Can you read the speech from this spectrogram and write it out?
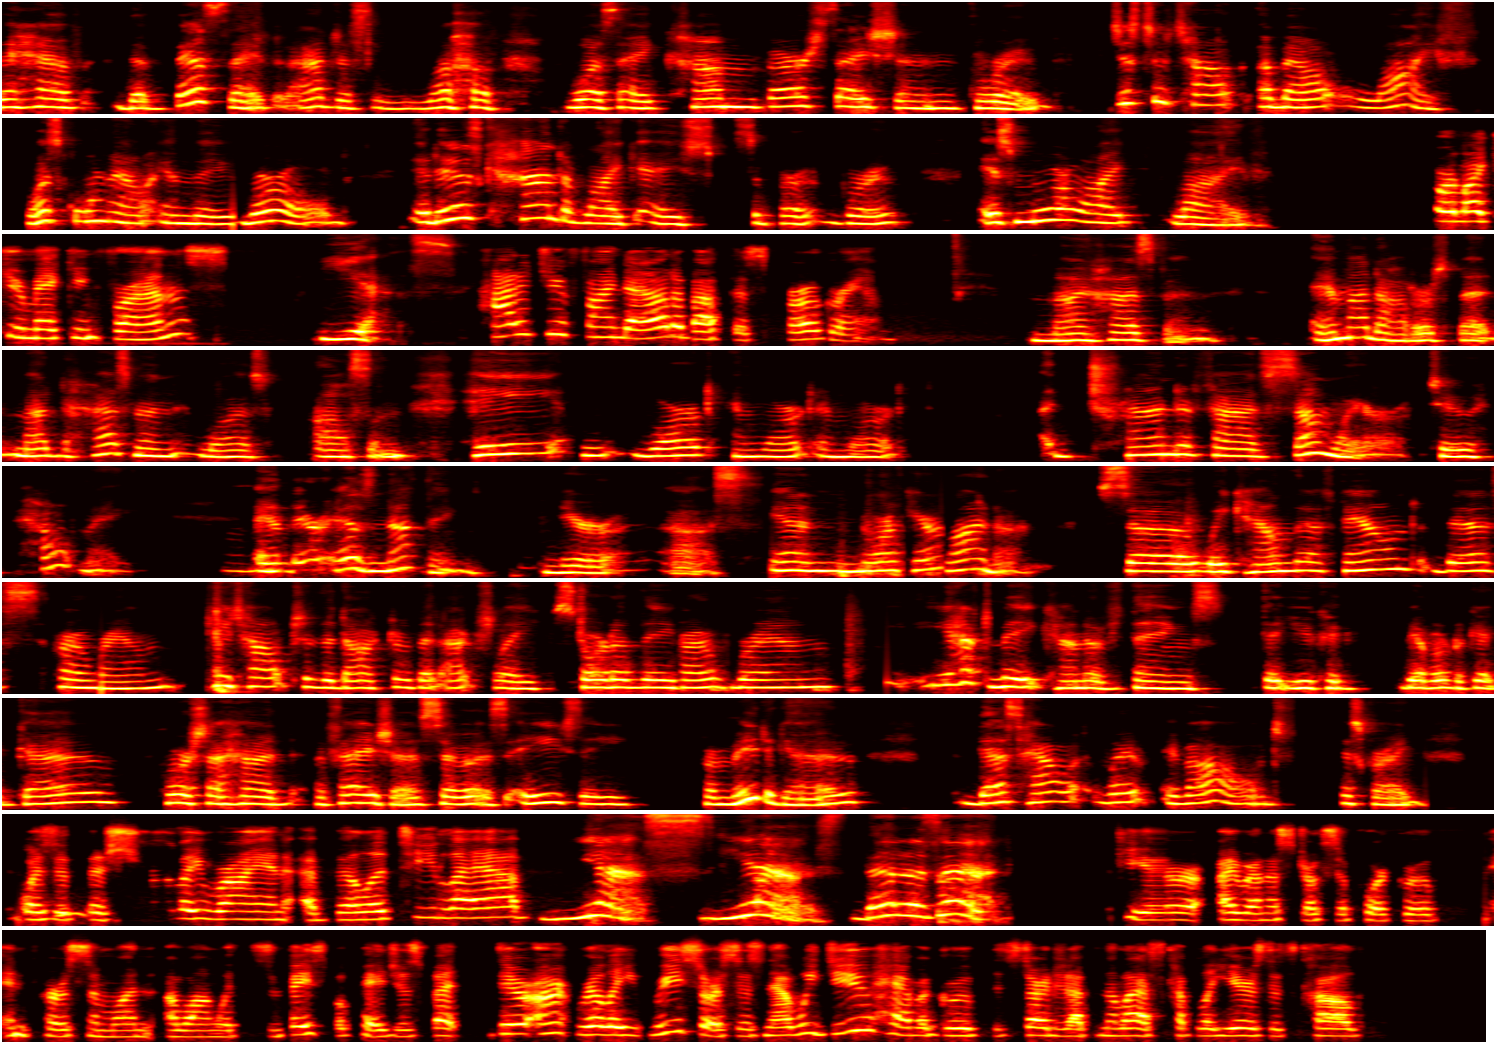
They have the best thing that I just love was a conversation group just to talk about life, what's going on in the world. It is kind of like a support group. It's more like live. Or like you're making friends? Yes. How did you find out about this program? My husband and my daughters, but my husband was awesome. He worked and worked and worked, uh, trying to find somewhere to help me. Mm-hmm. And there is nothing near us in North Carolina. So we found this program. He talked to the doctor that actually started the program. You have to meet kind of things that you could be able to get go. Of course, I had aphasia, so it was easy for me to go. That's how it evolved. It's great. Was it the Shirley Ryan Ability Lab? Yes, yes, that is it. Here, I run a stroke support group in person one along with some Facebook pages, but there aren't really resources. Now, we do have a group that started up in the last couple of years that's called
